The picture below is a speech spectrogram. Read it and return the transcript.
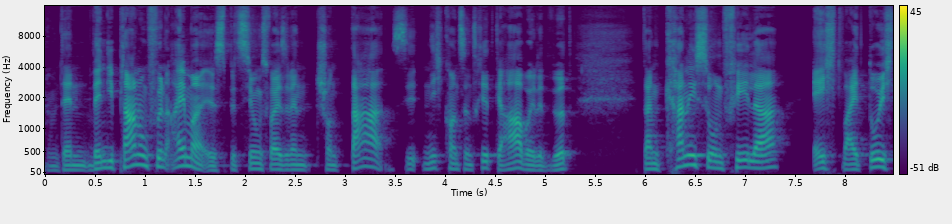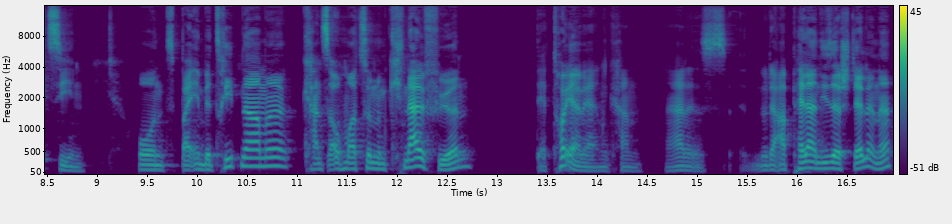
Denn wenn die Planung für einen Eimer ist, beziehungsweise wenn schon da nicht konzentriert gearbeitet wird, dann kann ich so einen Fehler echt weit durchziehen. Und bei Inbetriebnahme kann es auch mal zu einem Knall führen, der teuer werden kann. Ja, das ist nur der Appell an dieser Stelle, ne?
